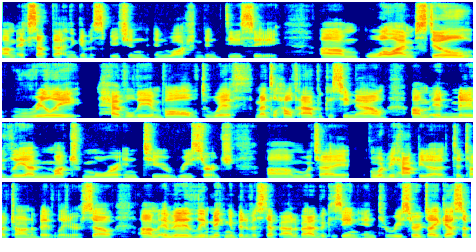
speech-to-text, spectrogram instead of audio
um, accept that and give a speech in, in Washington, D.C. Um, while I'm still really heavily involved with mental health advocacy now, um, admittedly, I'm much more into research, um, which I would be happy to, to touch on a bit later. So, um, admittedly, making a bit of a step out of advocacy and into research, I guess, a,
